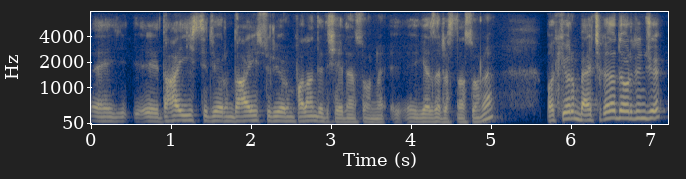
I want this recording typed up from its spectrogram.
e, e, daha iyi hissediyorum, daha iyi sürüyorum falan dedi şeyden sonra, e, e, yaz arasından sonra. Bakıyorum Belçika'da dördüncü.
